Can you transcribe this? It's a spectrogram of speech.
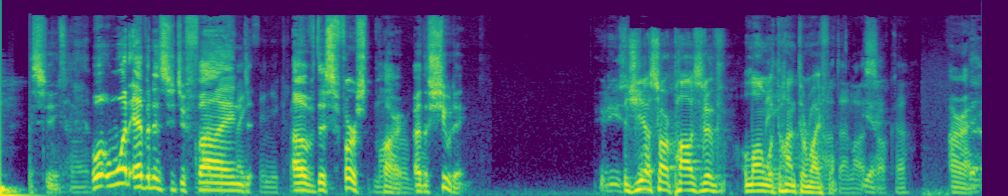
I see. Time. Well, what evidence did you find faith in your of this first part admirable. of the shooting? Who do you The? GSR positive, along with the Me. hunting I rifle. don't like Yeah. soccer. All right. Yeah.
